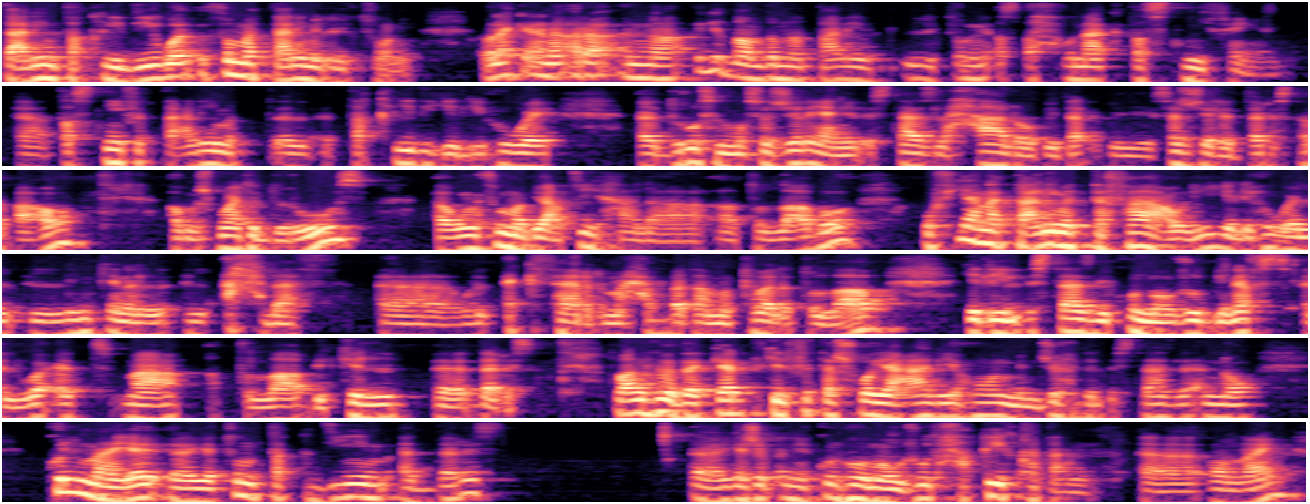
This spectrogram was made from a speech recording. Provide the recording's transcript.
تعليم تقليدي ثم التعليم الإلكتروني. ولكن أنا أرى أن أيضا ضمن التعليم الإلكتروني أصبح هناك تصنيفين. آه، تصنيف التعليم التقليدي اللي هو الدروس المسجلة يعني الأستاذ لحاله بيسجل الدرس تبعه أو مجموعة الدروس ومن ثم بيعطيها لطلابه. وفي عندنا التعليم التفاعلي اللي هو يمكن الأحدث آه، والأكثر محبة من قبل الطلاب يلي الأستاذ بيكون موجود بنفس الوقت مع الطلاب بكل آه، درس. طبعا مثل ذكرت كلفتها شوية عالية هون من جهد الأستاذ لأنه كل ما يتم تقديم الدرس آه، يجب أن يكون هو موجود حقيقة اونلاين.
